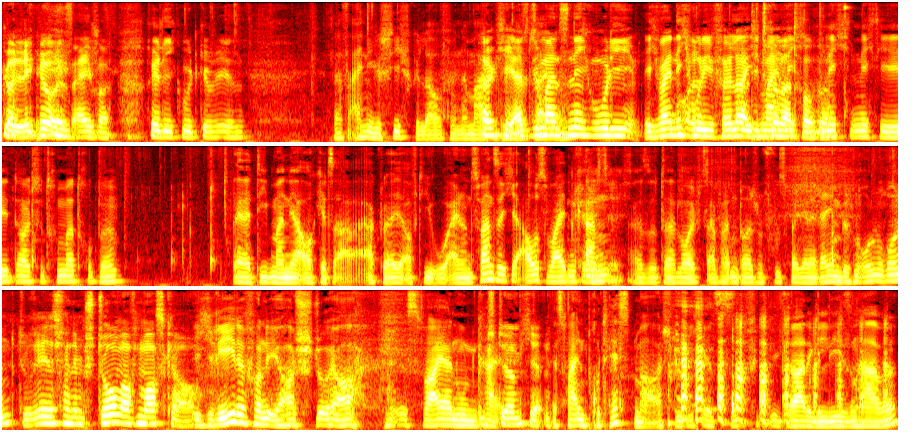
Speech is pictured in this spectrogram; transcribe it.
Goleo ist einfach richtig gut gewesen. Da ist einiges schiefgelaufen in der Marke. Okay, also du meinst nicht Rudi. Ich meine nicht Und- Rudi Völler, und die ich meine nicht, nicht, nicht die deutsche Trümmertruppe, äh, die man ja auch jetzt aktuell auf die U21 ausweiten kann. Richtig. Also da läuft es einfach im deutschen Fußball generell ein bisschen unrund. Du redest von dem Sturm auf Moskau. Ich rede von, ja, stu- ja es war ja nun Ein kein, Stürmchen. es war ein Protestmarsch, wie ich jetzt gerade gelesen habe.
